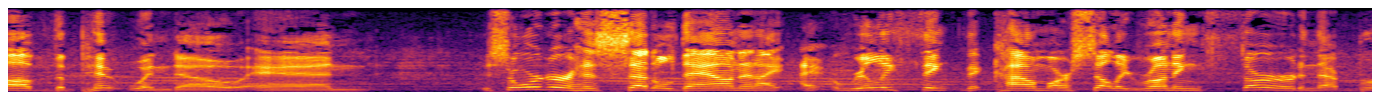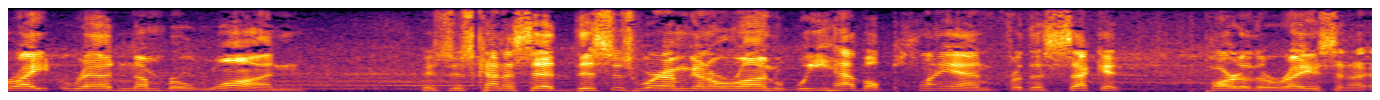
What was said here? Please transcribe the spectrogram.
of the pit window, and this order has settled down, and I, I, really think that Kyle Marcelli running third in that bright red number one has just kind of said, This is where I'm going to run. We have a plan for the second part of the race. And I,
